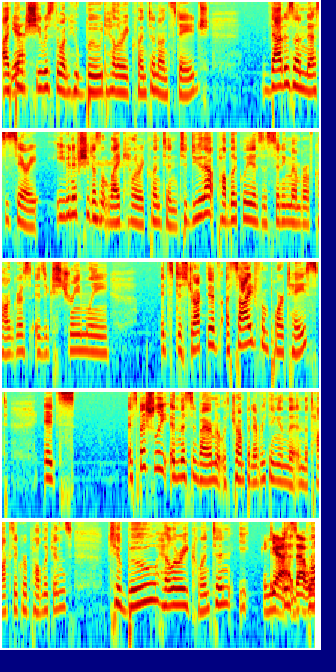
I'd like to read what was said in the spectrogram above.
I think Yes. she was the one who booed Hillary Clinton on stage. That is unnecessary. Even if she doesn't Mm-hmm. like Hillary Clinton, to do that publicly as a sitting member of Congress is extremely, it's destructive. Aside from poor taste, it's especially in this environment with Trump and everything in the in the toxic Republicans, to boo Hillary Clinton Yeah, that was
